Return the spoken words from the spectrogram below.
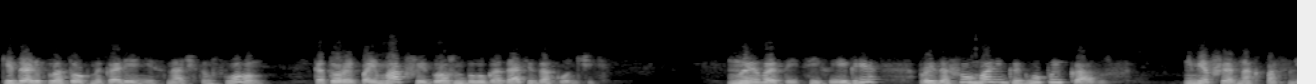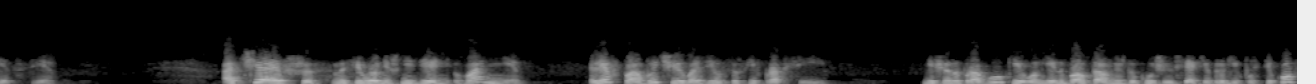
Кидали платок на колени с начатым словом, которое поймавший должен был угадать и закончить. Но и в этой тихой игре произошел маленький глупый казус, имевший, однако, последствия. Отчаявшись на сегодняшний день в ванне, Лев по обычаю возился с Евпроксией. Еще на прогулке он ей наболтал между кучей всяких других пустяков,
